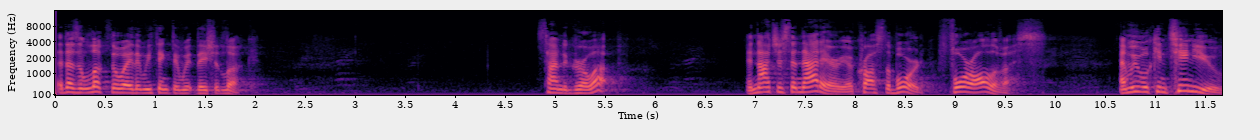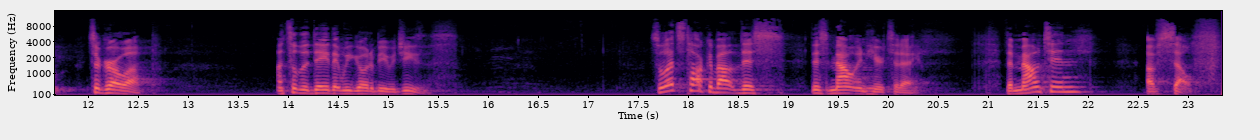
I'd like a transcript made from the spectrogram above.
that doesn't look the way that we think that they should look? It's time to grow up. And not just in that area, across the board, for all of us. And we will continue to grow up until the day that we go to be with Jesus. So let's talk about this this mountain here today the mountain of self.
